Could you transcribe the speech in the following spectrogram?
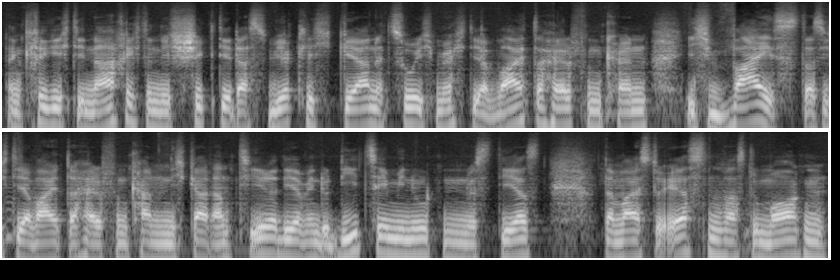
dann kriege ich die Nachricht und ich schicke dir das wirklich gerne zu. Ich möchte dir weiterhelfen können. Ich weiß, dass ich dir weiterhelfen kann und ich garantiere dir, wenn du die 10 Minuten investierst, dann weißt du erstens, was du morgen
